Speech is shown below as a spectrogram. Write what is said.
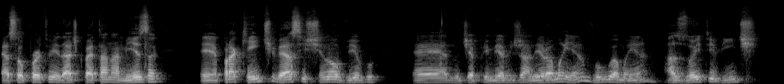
essa oportunidade que vai estar na mesa é, para quem estiver assistindo ao vivo é, no dia 1 de janeiro, amanhã, vulgo amanhã, às 8h20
